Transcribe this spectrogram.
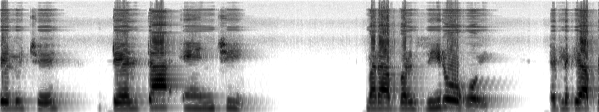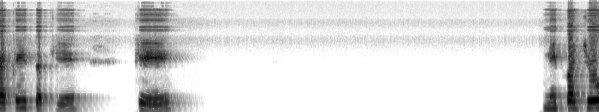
પેલું છે ડેલ્ટા એનજી બરાબર ઝીરો હોય. એટલે કે આપણે કહી શકીએ કે નિપજો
